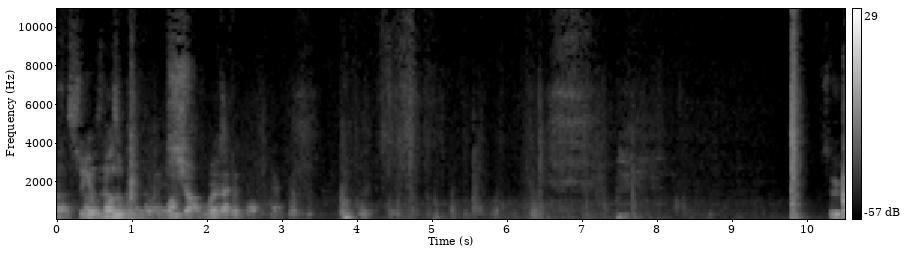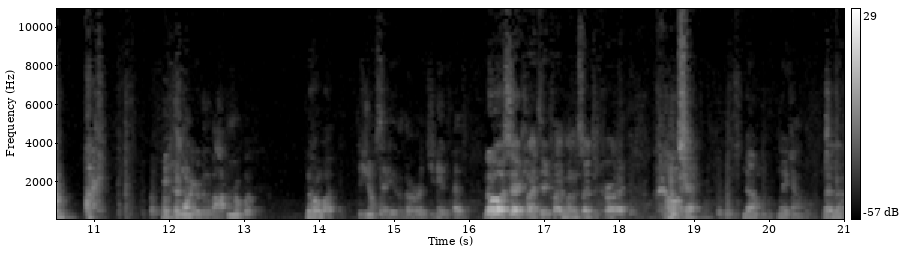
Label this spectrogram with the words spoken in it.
that's, so you was, have that was one- win either. One shot. Where did I put the ball? Yeah. Did you want to go to the bathroom real quick? No, my. Did you not say the word? Did you need the piss? No, I said, can I take five minutes out to cry? Oh, okay. No, no, you can't. No, no.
